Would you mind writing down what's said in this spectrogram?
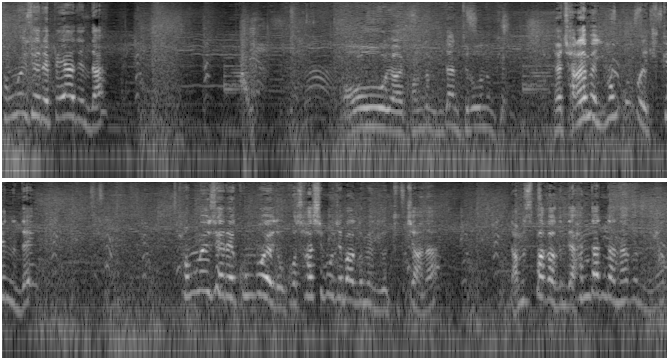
성물쇠를 빼야 된다. 오우 야 방금 2단 들어오는 겨... 야 잘하면 이번 콤보에 죽겠는데? 성물쇠를 콤보에 놓고 45제 박으면 이거 죽지 않아? 남스파가 근데 한 단단 하거든요?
